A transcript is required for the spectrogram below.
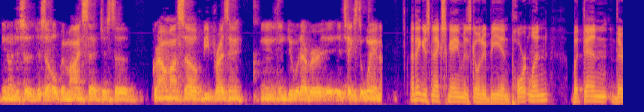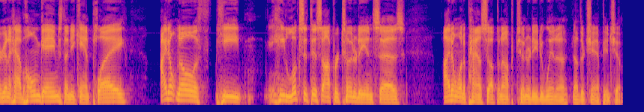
you know, just a just an open mindset, just to ground myself, be present, and, and do whatever it, it takes to win. I think his next game is going to be in Portland, but then they're going to have home games. Then he can't play. I don't know if he he looks at this opportunity and says, "I don't want to pass up an opportunity to win a, another championship.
